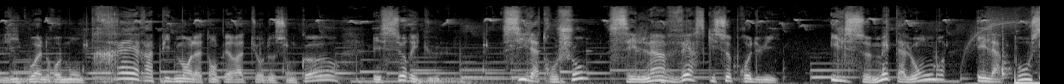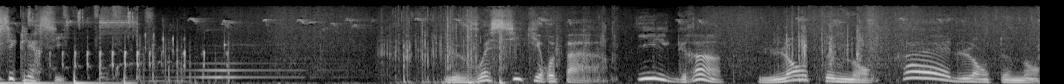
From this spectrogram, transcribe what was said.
L'iguane remonte très rapidement la température de son corps et se régule. S'il a trop chaud, c'est l'inverse qui se produit. Il se met à l'ombre et la peau s'éclaircit. Le voici qui repart. Il grimpe lentement, très lentement,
